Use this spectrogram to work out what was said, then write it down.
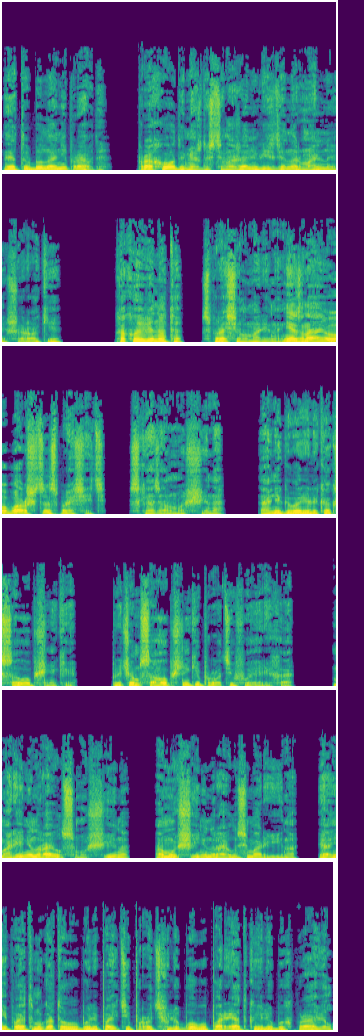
Это была неправда. Проходы между стеллажами везде нормальные, широкие. — Какое вино-то? — спросила Марина. — Не знаю, уборщица спросить, — сказал мужчина. Они говорили как сообщники, причем сообщники против Эриха. Марине нравился мужчина, а мужчине нравилась Марина, и они поэтому готовы были пойти против любого порядка и любых правил,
